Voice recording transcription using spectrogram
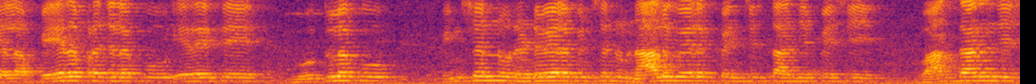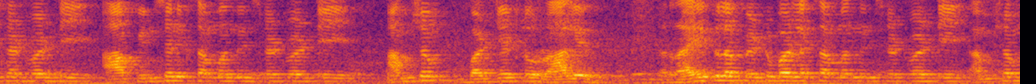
ఇలా పేద ప్రజలకు ఏదైతే వృద్ధులకు పింఛన్ను రెండు వేల పెన్షన్ను నాలుగు వేలకు పెంచిస్తా అని చెప్పేసి వాగ్దానం చేసినటువంటి ఆ పెన్షన్కి సంబంధించినటువంటి అంశం బడ్జెట్లో రాలేదు. రైతుల పెట్టుబడులకు సంబంధించినటువంటి అంశం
